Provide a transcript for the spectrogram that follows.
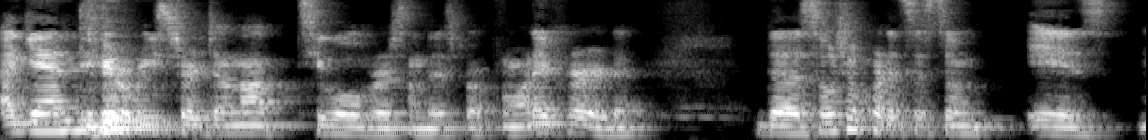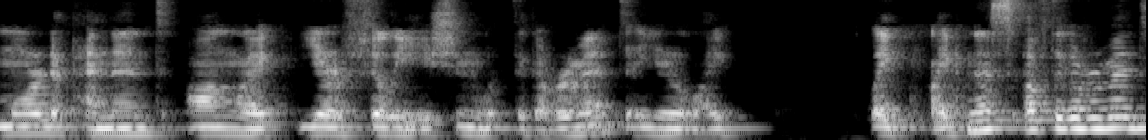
again, do your research. I'm not too over on this, but from what I've heard, the social credit system is more dependent on like your affiliation with the government and your like like likeness of the government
